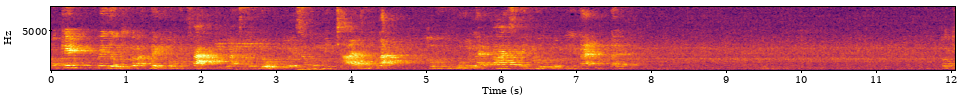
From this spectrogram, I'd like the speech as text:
Ok bây giờ khi các bạn đẩy hông bên phải thì các bạn sẽ đổ người sang hướng bên trái và ngược lại. Hông với lại vai sẽ ngược hướng như thế này. Đây. Ok,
